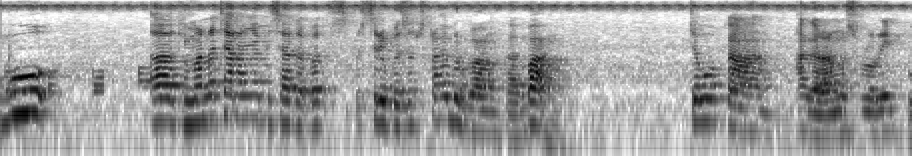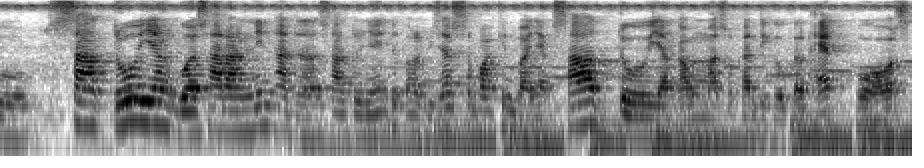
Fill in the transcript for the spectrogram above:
uh, gimana caranya bisa dapat 1000 subscriber bang? Gampang. Cukup kan anggaranmu 10.000 saldo yang gua saranin adalah saldonya itu kalau bisa semakin banyak saldo yang kamu masukkan di Google AdWords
